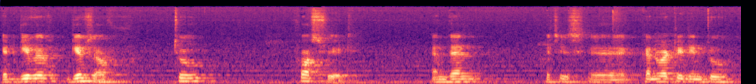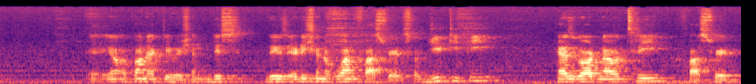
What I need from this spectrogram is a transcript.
it give, gives off two phosphate and then it is uh, converted into uh, you know, upon activation this there is addition of one phosphate. So GTP has got now three phosphate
